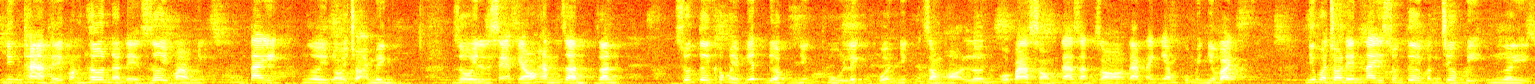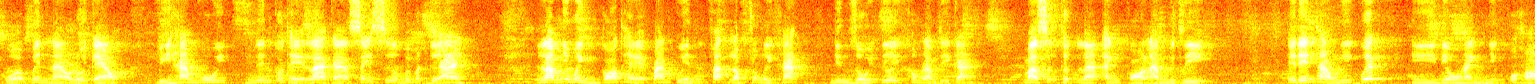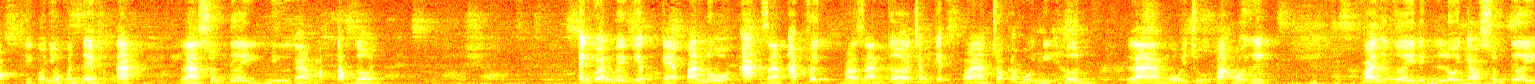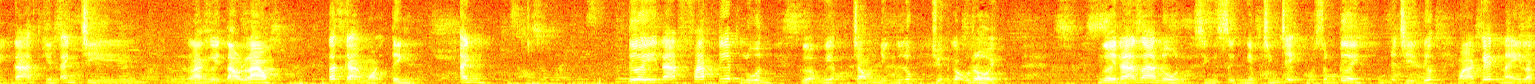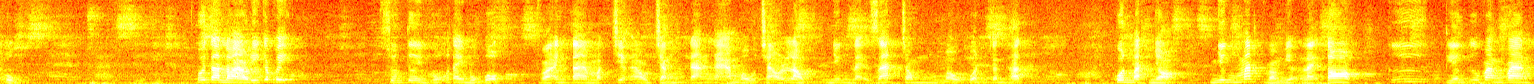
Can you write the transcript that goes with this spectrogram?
nhưng thà thế còn hơn là để rơi vào những tay người đối chọi mình, rồi sẽ kéo hắn dần dần. Xuân Tươi không hề biết được những thủ lĩnh của những dòng họ lớn của ba xóm đã dặn dò đàn anh em của mình như vậy. Nhưng mà cho đến nay, Xuân Tươi vẫn chưa bị người của bên nào lôi kéo. Vì ham vui nên có thể la cà say sưa với bất cứ ai. Làm như mình có thể ban quyền phát lộc cho người khác, nhưng rồi Tươi không làm gì cả. Mà sự thực là anh có làm được gì? Để đến thảo nghi quyết thì điều hành những cuộc họp thì có nhiều vấn đề phức tạp, là Xuân Tươi như gà mắc tóc rồi. Anh quen với việc kẻ pano ạ dán áp phích và dán cờ trăng kết hoa cho các hội nghị hơn là ngồi chủ tọa hội nghị. Và những người định lôi kéo Xuân Tươi đã khiến anh chỉ là người tào lao. Tất cả mọi tình, anh Tươi đã phát tiết luôn cửa miệng trong những lúc chuyện gẫu rồi người đã ra đồn chính sự nghiệp chính trị của Xuân Tươi cũng đã chỉ đức hóa kết này là cùng. Thôi ta vào đi các vị. Xuân Tươi vỗ tay bùng bổ và anh ta mặc chiếc áo trắng đã ngã màu cháo lòng nhưng lại rát trong màu quần cẩn thận. Khuôn mặt nhỏ nhưng mắt và miệng lại to, cứ tiếng cứ vang vang.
